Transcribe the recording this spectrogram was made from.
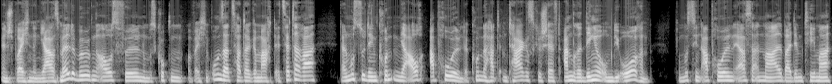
entsprechenden Jahresmeldebögen ausfüllen, du musst gucken, auf welchem Umsatz hat er gemacht, etc. Dann musst du den Kunden ja auch abholen. Der Kunde hat im Tagesgeschäft andere Dinge um die Ohren. Du musst ihn abholen erst einmal bei dem Thema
